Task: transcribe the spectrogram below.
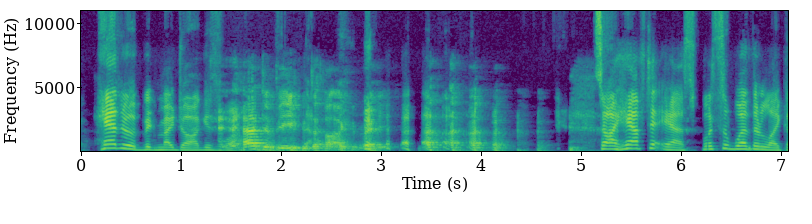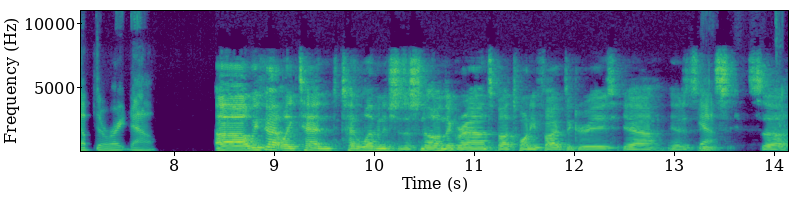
had to have been my dog as It well. had to be your dog, right? So I have to ask, what's the weather like up there right now? Uh, we've got like 10, 10, 11 inches of snow on the ground. It's about 25 degrees. Yeah, it's Yeah. it's it's uh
